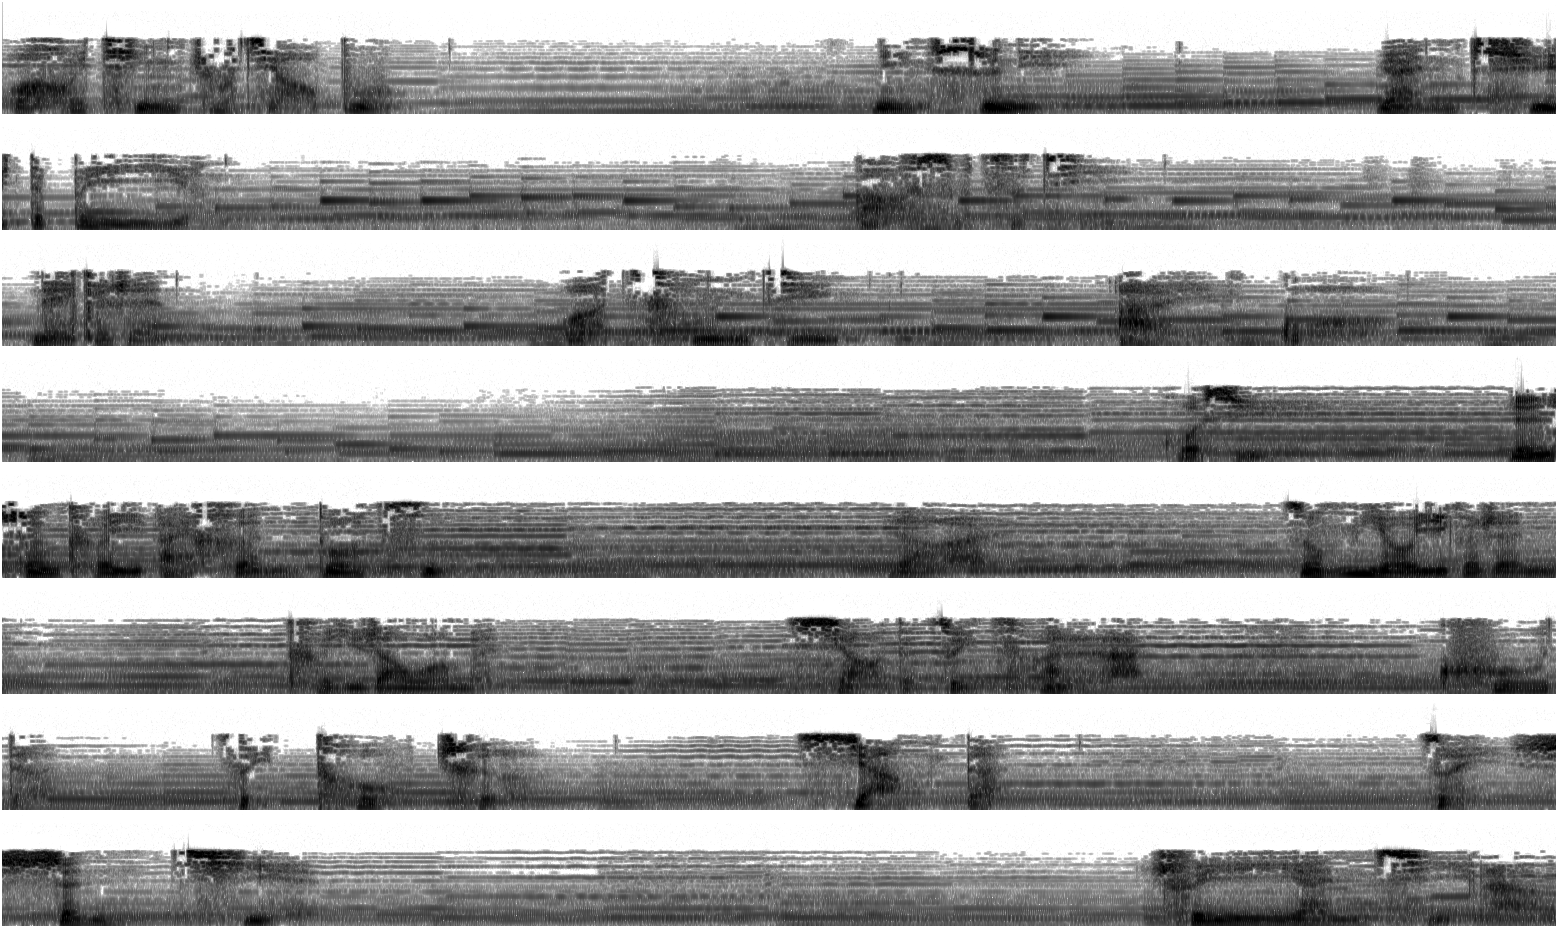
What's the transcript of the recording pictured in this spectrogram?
我会停住脚步。凝视你远去的背影，告诉自己，那个人我曾经爱过。或许人生可以爱很多次。然而，总有一个人可以让我们笑得最灿烂，哭得最透彻，想的最深切。炊烟起了。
